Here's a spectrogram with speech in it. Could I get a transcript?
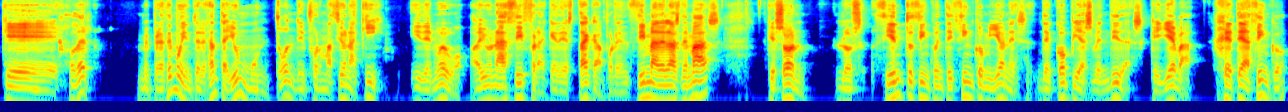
que, joder, me parece muy interesante. Hay un montón de información aquí. Y de nuevo, hay una cifra que destaca por encima de las demás, que son los 155 millones de copias vendidas que lleva GTA V.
